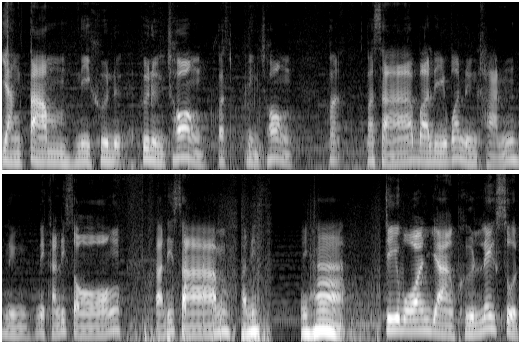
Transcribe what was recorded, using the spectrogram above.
อย่างต่ำนี่คือคือหนึ่งช่องหนึ่งช่องภาษาบาลีว่าหนึ่งขันหนึ่งในขันที่สองขันที่สามขันที่ที่ห้าจีวรอย่างผืนเลขสุด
